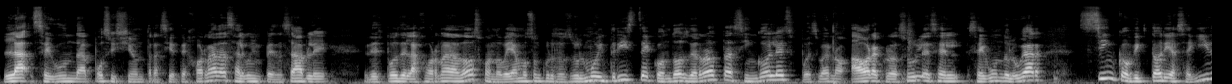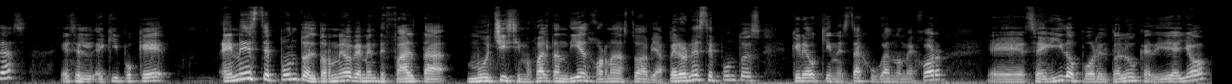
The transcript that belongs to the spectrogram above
la segunda posición tras siete jornadas, algo impensable después de la jornada 2, cuando veíamos un Cruz Azul muy triste con dos derrotas sin goles, pues bueno, ahora Cruz Azul es el segundo lugar, cinco victorias seguidas, es el equipo que en este punto del torneo obviamente falta muchísimo, faltan 10 jornadas todavía, pero en este punto es creo quien está jugando mejor. Eh, seguido por el Toluca, diría yo.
